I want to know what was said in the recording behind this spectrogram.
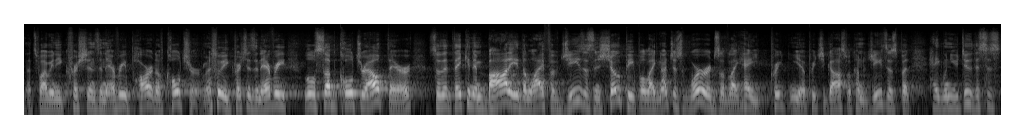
that's why we need Christians in every part of culture. We need Christians in every little subculture out there so that they can embody the life of Jesus and show people, like, not just words of, like, hey, pre- you know, preach the gospel, come to Jesus, but hey, when you do, this is,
